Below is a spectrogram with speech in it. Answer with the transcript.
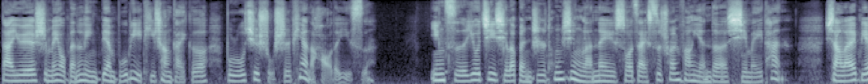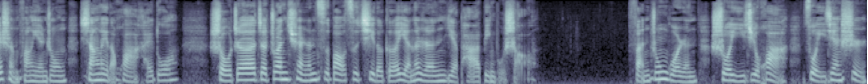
大约是没有本领便不必提倡改革，不如去数石片的好的意思。因此又记起了本支通信栏内所载四川方言的“洗煤炭”，想来别省方言中相类的话还多。守着这专劝人自暴自弃的格言的人，也怕并不少。凡中国人说一句话、做一件事，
